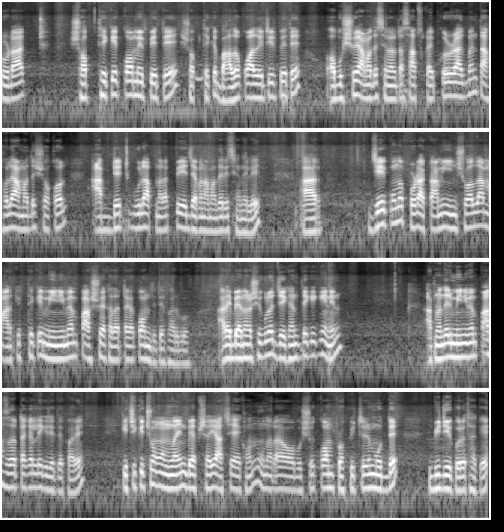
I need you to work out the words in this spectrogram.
প্রোডাক্ট সব থেকে কমে পেতে সব থেকে ভালো কোয়ালিটির পেতে অবশ্যই আমাদের চ্যানেলটা সাবস্ক্রাইব করে রাখবেন, তাহলে আমাদের সকল আপডেটগুলো আপনারা পেয়ে যাবেন আমাদের এই চ্যানেলে আর যে কোনো প্রোডাক্ট আমি ইনশাল্লাহ মার্কেট থেকে মিনিমাম পাঁচশো, এক হাজার টাকা কম দিতে পারব। আর এই বেনারসিগুলো যেখান থেকে কিনেন আপনাদের মিনিমাম পাঁচ হাজার টাকা লেগে যেতে পারে। কিছু কিছু অনলাইন ব্যবসায়ী আছে এখন, ওনারা অবশ্যই কম প্রফিটের মধ্যে ভিডিও করে থাকে।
